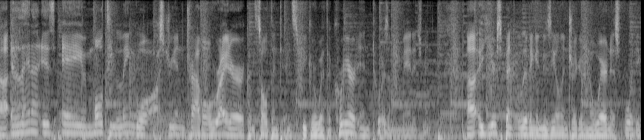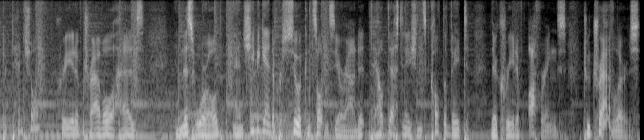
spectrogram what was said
Uh, Elena is a multilingual Austrian travel writer, consultant, and speaker with a career in tourism management. Uh, a year spent living in New Zealand triggered an awareness for the potential creative travel has in this world, and she began to pursue a consultancy around it to help destinations cultivate their creative offerings to travelers.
